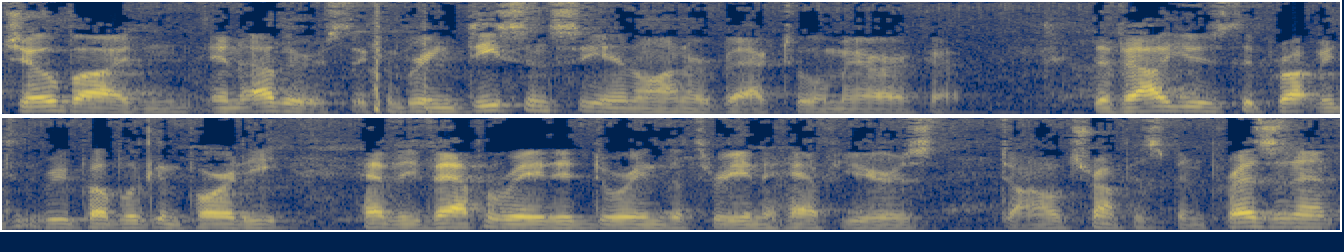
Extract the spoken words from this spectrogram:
Joe Biden, and others that can bring decency and honor back to America. The values that brought me to the Republican Party have evaporated during the three and a half years Donald Trump has been president,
